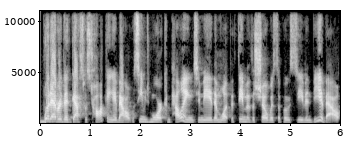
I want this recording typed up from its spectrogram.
whatever the guest was talking about seemed more compelling to me than what the theme of the show was supposed to even be about.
